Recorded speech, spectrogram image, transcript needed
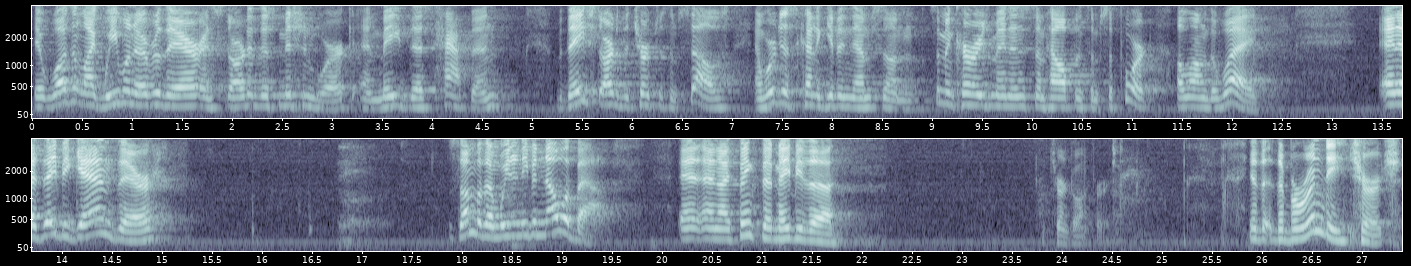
It wasn't like we went over there and started this mission work and made this happen. But they started the churches themselves, and we're just kind of giving them some, some encouragement and some help and some support along the way. And as they began there, some of them we didn't even know about. And, and I think that maybe the. I'll turn. Yeah, the, the Burundi church,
